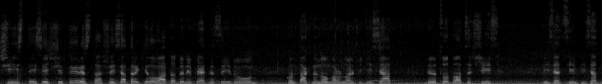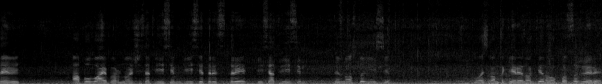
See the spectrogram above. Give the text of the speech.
6400, 63 кВт, 1,5 DCI двигун. Контактний номер 050 926 57 59 або Viber 068 233 58 98. Ось вам такий Renault Kangoo пасажири.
